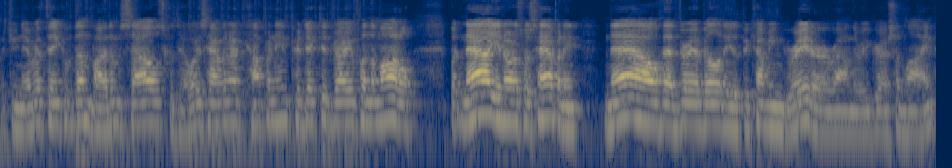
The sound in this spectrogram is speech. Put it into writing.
but you never think of them by themselves because they always have an accompanying predicted value from the model. But now you notice what's happening. Now that variability is becoming greater around the regression line,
